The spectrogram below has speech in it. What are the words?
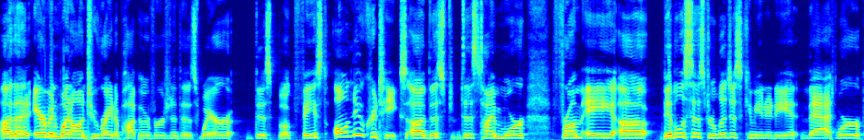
Uh, that Ehrman went on to write a popular version of this, where this book faced all new critiques. Uh, this this time more from a uh, biblicist religious community that were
